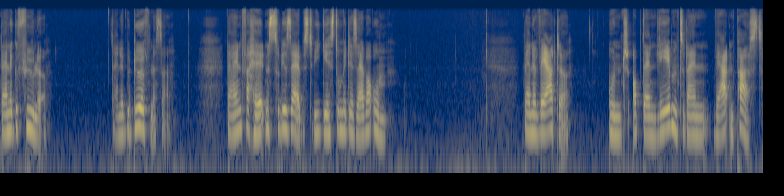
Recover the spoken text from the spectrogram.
deine Gefühle, deine Bedürfnisse dein Verhältnis zu dir selbst. Wie gehst du mit dir selber um? Deine Werte und ob dein Leben zu deinen Werten passt.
